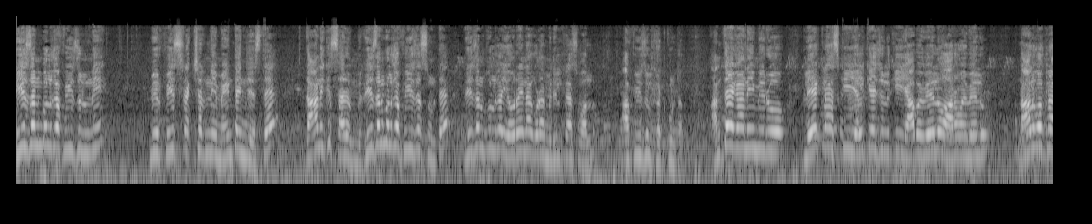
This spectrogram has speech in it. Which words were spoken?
రీజనబుల్గా ఫీజుల్ని మీరు ఫీజ్ స్ట్రక్చర్ని మెయింటైన్ చేస్తే దానికి సరే రీజనబుల్గా ఫీజెస్ ఉంటే రీజనబుల్గా ఎవరైనా కూడా మిడిల్ క్లాస్ వాళ్ళు ఆ ఫీజులు కట్టుకుంటారు. అంతేగాని మీరు ప్లే క్లాస్కి ఎల్కేజీలకి యాభై వేలు అరవై వేలు నాలుగో క్లా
